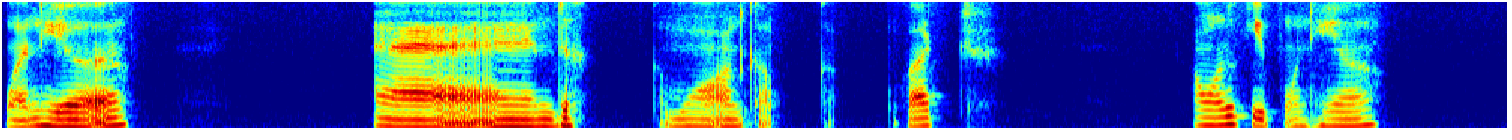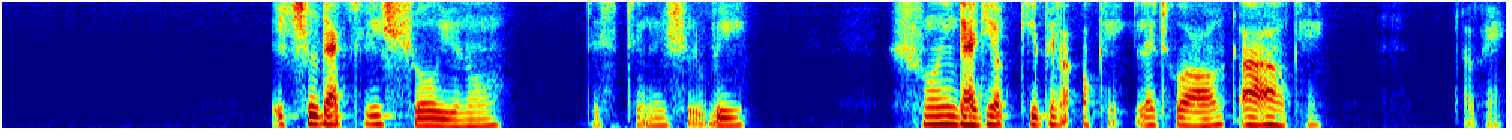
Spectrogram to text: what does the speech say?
one here and come on come, come what? I want to keep one here. It should actually show you know. This thing should be showing that you're keeping okay let's go out. Ah okay. Okay.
